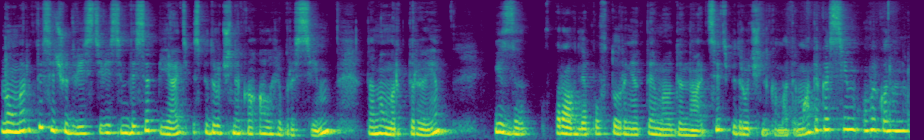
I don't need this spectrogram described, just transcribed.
Номер 1285 із підручника Алгебра 7 та номер 3 із вправ для повторення теми 11 підручника Математика 7 виконано.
